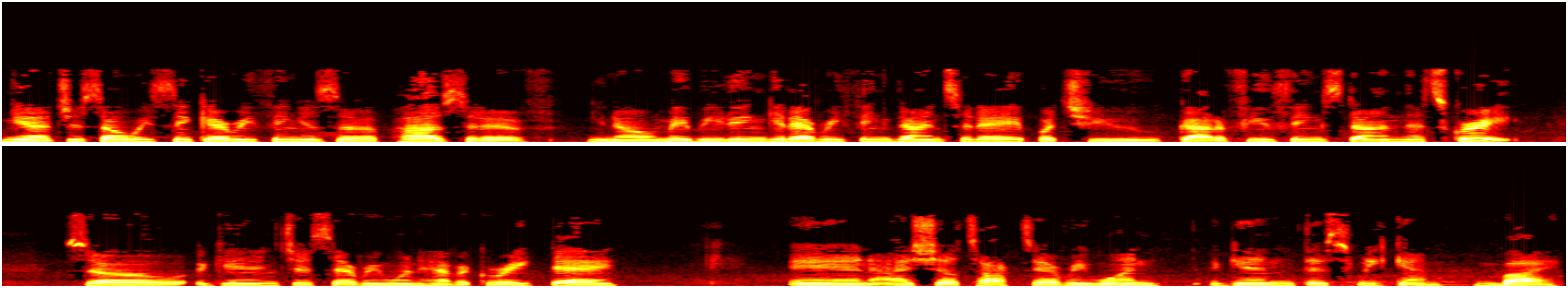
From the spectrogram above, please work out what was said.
yeah, just always think everything is a positive. You know, maybe you didn't get everything done today, but you got a few things done. That's great. So, again, just everyone have a great day. And I shall talk to everyone again this weekend. Bye.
